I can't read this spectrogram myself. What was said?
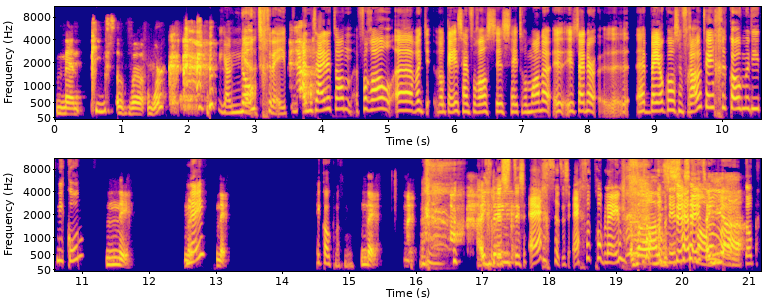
mijn piece of eh, work. Jouw noodgreep. Ja. En zijn het dan vooral, eh, want oké, het zijn vooral cis hetero mannen. Eh, Zijn er, eh, ben je ook wel eens een vrouw tegengekomen die het niet kon? Nee, Nee. Nee? Nee. Ik ook nog niet. nee. Eigenlijk Dus denk- het is echt, het is echt het probleem. Het is cis hetero. Ja. Dat,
